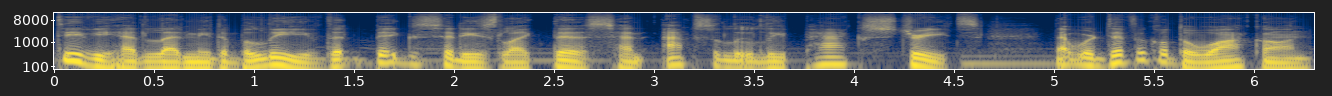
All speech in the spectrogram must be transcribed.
TV had led me to believe that big cities like this had absolutely packed streets that were difficult to walk on,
